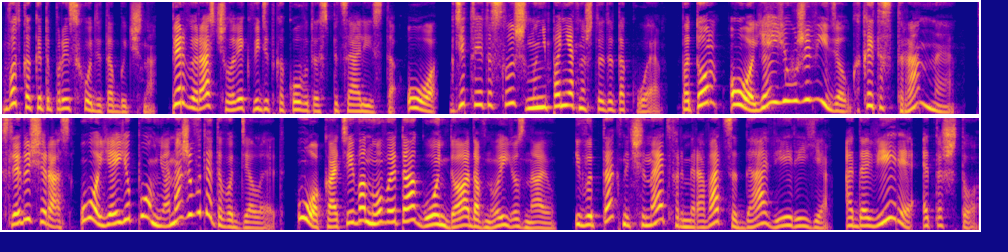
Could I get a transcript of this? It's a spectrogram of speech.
Вот как это происходит обычно. Первый раз человек видит какого-то специалиста. О, где ты это слышал? Ну непонятно, что это такое. Потом, о, я ее уже видел, какая-то странная. В следующий раз. О, я ее помню, она же вот это вот делает. О, Катя Иванова – это огонь, да, давно ее знаю. И вот так начинает формироваться доверие. А доверие – это что?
